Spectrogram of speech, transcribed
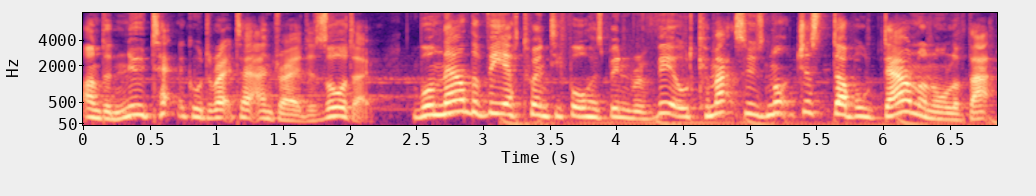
under new technical director Andrea De Zordo. Well now the VF24 has been revealed, Komatsu's not just doubled down on all of that,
